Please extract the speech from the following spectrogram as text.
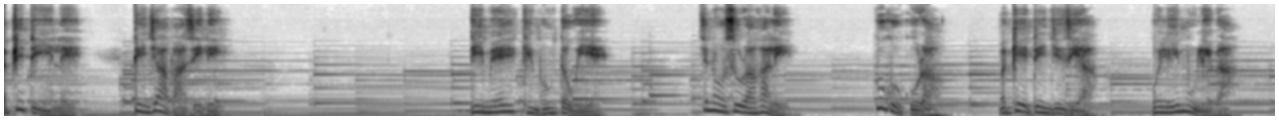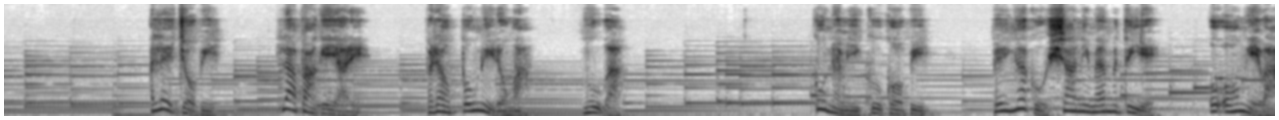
အဖြစ်တင်ရင်လဲတင်ကြပါစီလေဒီမဲခင်ဖုံးတော့ရဲ့ကျွန်တော်ဆိုတာကလေကိုကိုကိုတော်မကေတင်ခြင်းစရာဝင်လေးမှုလေးပါအလဲ့ကြော်ပြီးလှပခဲ့ရတဲ့ဗတော့ပုံးနေတော့မှငုပါ ကိုနာမည်ကိုခေါ်ပြီးဘိန်ငတ်ကိုရှာနေမှန်းမသိတဲ့အိုးအောငယ်ပါ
